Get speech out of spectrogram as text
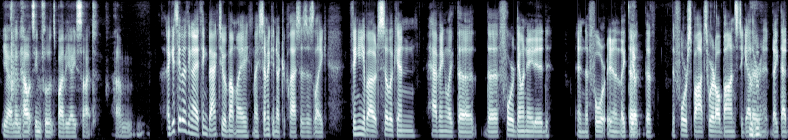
Yeah, and then how it's influenced by the A site. Um, I guess the other thing I think back to about my my semiconductor classes is like thinking about silicon having like the the four donated and the four you know, like the Yep. the the four spots where it all bonds together Mhm. and it, like that.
